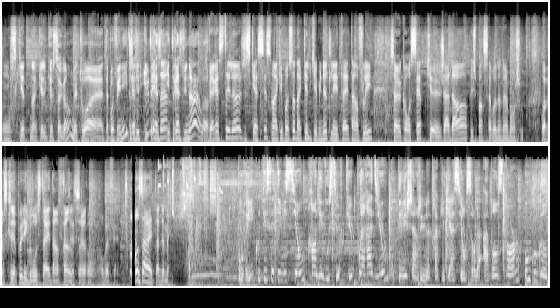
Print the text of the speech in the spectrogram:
on se quitte dans quelques secondes, mais toi, euh, t'as pas fini? Il te, reste, une heure. Je vais rester là jusqu'à 6. Manquez pas ça dans quelques minutes, les têtes enflées. C'est un concept que j'adore, et je pense que ça va donner un bon show. Ouais, parce que c'est un peu les grosses têtes en France qu'on on va faire. On s'arrête. À demain. Pour écouter cette émission, rendez-vous sur cube.radio ou téléchargez notre application sur le Apple Store ou Google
